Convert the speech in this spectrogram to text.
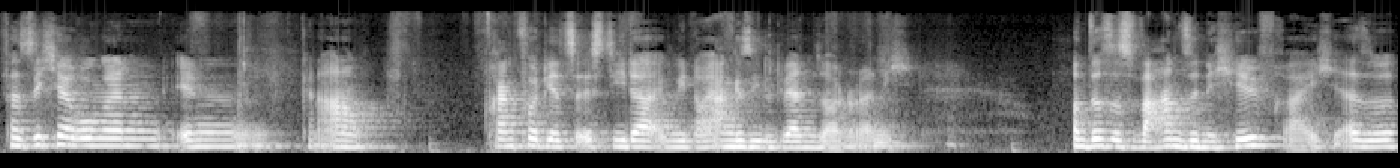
Versicherungen in, keine Ahnung, Frankfurt jetzt ist, die da irgendwie neu angesiedelt werden sollen oder nicht. Und das ist wahnsinnig hilfreich. Also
